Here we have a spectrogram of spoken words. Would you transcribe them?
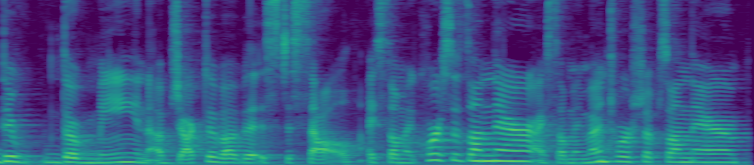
the the main objective of it is to sell. I sell my courses on there, I sell my mentorships on there,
